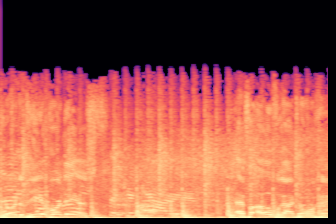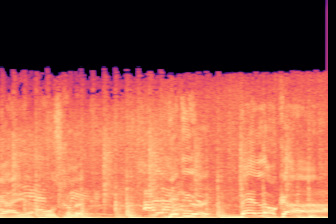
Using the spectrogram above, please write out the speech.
Je hoort het hier voor het eerst. Even over uit Hongarije, ons geluk. Dit uur, Belloka.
